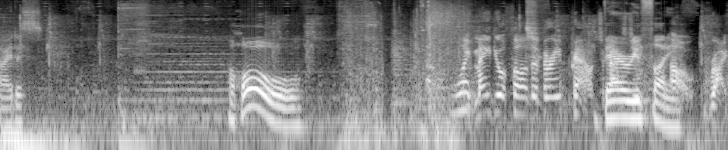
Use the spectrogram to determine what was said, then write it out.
Titus. Oh ho! What? You've made your father very proud, Very funny. Oh, right.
